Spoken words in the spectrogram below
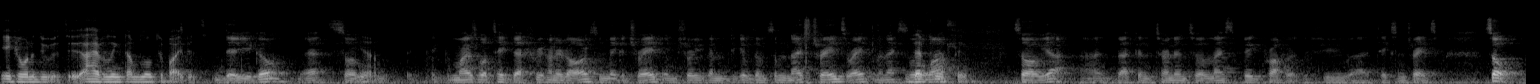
If you want to do it, I have a link down below to Bybit. There you go. Yeah, so Yeah. you might as well take that three hundred dollars and make a trade. I'm sure you're going to give them some nice trades, right, in the next little while. Definitely. So yeah, uh, that can turn into a nice big profit if you uh, take some trades. So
